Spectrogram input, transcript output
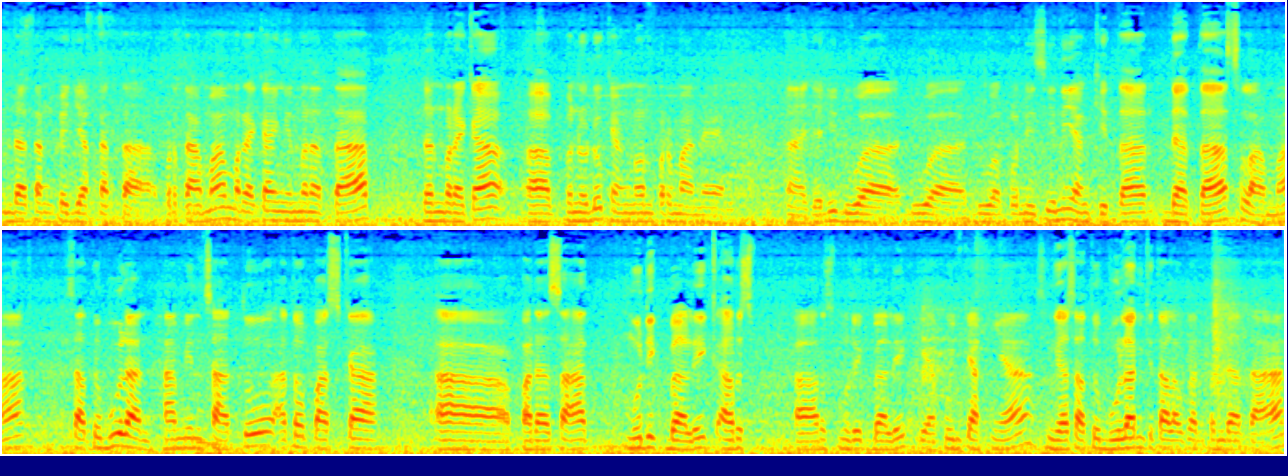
mendatang ke Jakarta. Pertama mereka ingin menetap dan mereka uh, penduduk yang non permanen. Nah, jadi dua, dua, dua kondisi ini yang kita data selama satu bulan, Hamin satu atau pasca uh, pada saat mudik balik, harus harus mudik balik ya puncaknya, sehingga satu bulan kita lakukan pendataan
